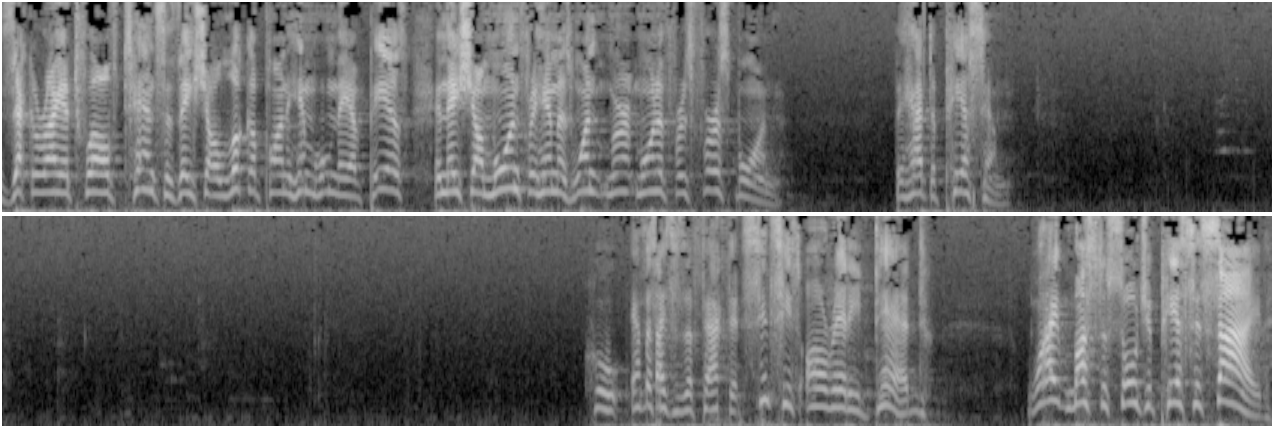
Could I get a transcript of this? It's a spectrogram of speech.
Zechariah 12:10 says, "They shall look upon him whom they have pierced, and they shall mourn for him as one mourneth for his firstborn." They had to pierce him. Who emphasizes the fact that since he's already dead, why must a soldier pierce his side?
